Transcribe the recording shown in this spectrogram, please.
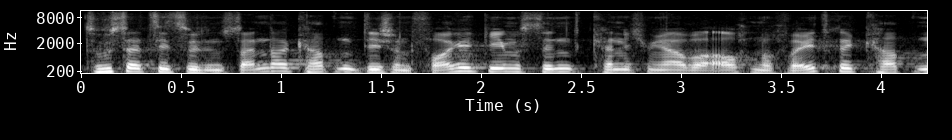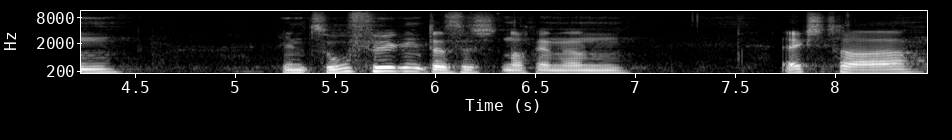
Zusätzlich zu den Standardkarten, die schon vorgegeben sind, kann ich mir aber auch noch weitere Karten hinzufügen. Das ist noch in einem extra,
